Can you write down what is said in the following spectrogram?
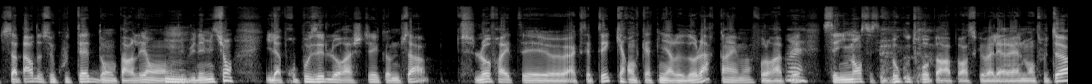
ça part de ce coup de tête dont on parlait en Mm. début d'émission. Il a proposé de le racheter comme ça. L'offre a été euh, acceptée, 44 milliards de dollars quand même, hein, faut le rappeler. Ouais. C'est immense et c'est beaucoup trop par rapport à ce que valait réellement Twitter.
